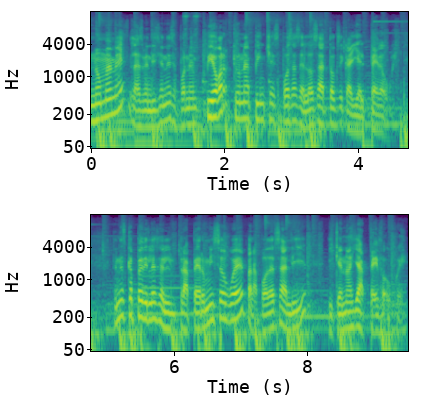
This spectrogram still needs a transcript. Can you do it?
no mames, las bendiciones se ponen peor que una pinche esposa celosa, tóxica y el pedo, güey. Tienes que pedirles el ultrapermiso, güey, para poder salir y que no haya pedo, güey.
